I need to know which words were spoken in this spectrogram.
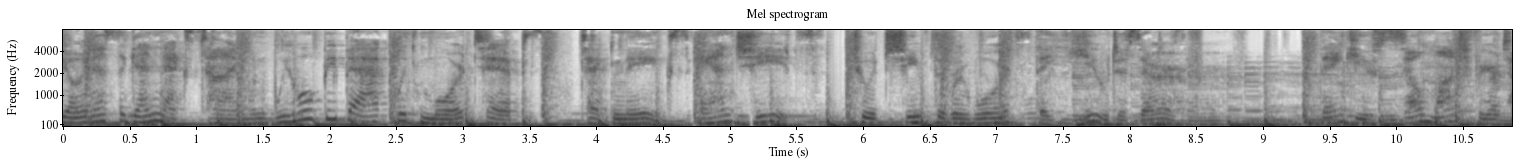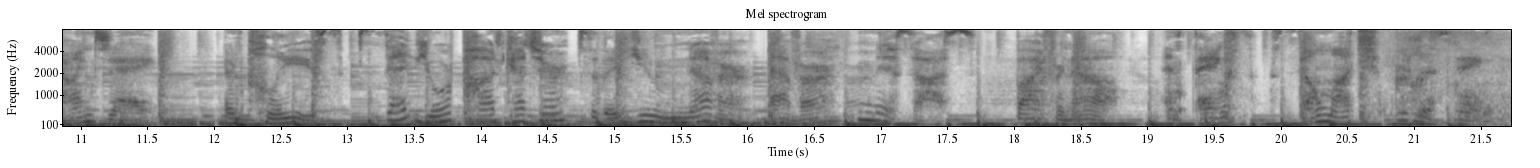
Join us again next time when we will be back with more tips, techniques, and cheats to achieve the rewards that you deserve. Thank you so much for your time today. And please set your podcatcher so that you never, ever miss us. Bye for now. And thanks so much for listening.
